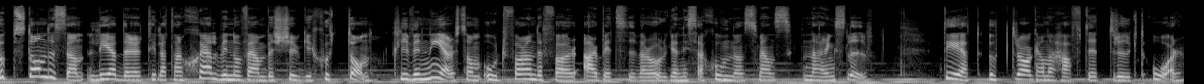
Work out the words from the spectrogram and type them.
Uppståndelsen leder till att han själv i november 2017 kliver ner som ordförande för arbetsgivarorganisationen Svenskt Näringsliv. Det är ett uppdrag han har haft i ett drygt år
